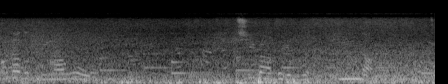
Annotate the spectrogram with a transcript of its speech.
바다도 빛나고 지가 되게 빛나.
